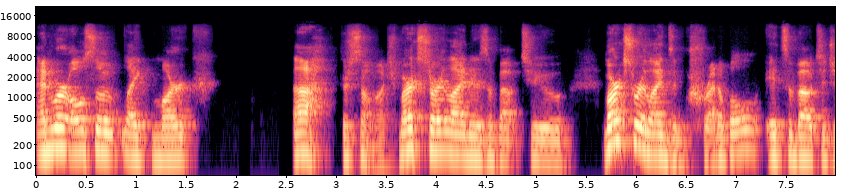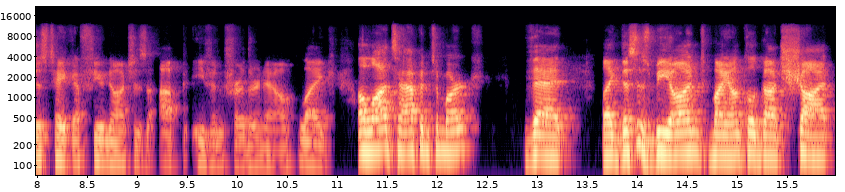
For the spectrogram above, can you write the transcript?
And we're also like Mark. Ah, there's so much. Mark's storyline is about to. Mark's storyline's incredible. It's about to just take a few notches up even further now. Like a lot's happened to Mark that like this is beyond my uncle got shot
